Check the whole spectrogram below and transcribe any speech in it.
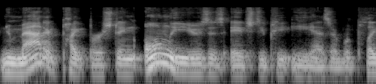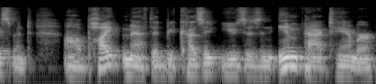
Pneumatic pipe bursting only uses HDPE as a replacement uh, pipe method because it uses an impact hammer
